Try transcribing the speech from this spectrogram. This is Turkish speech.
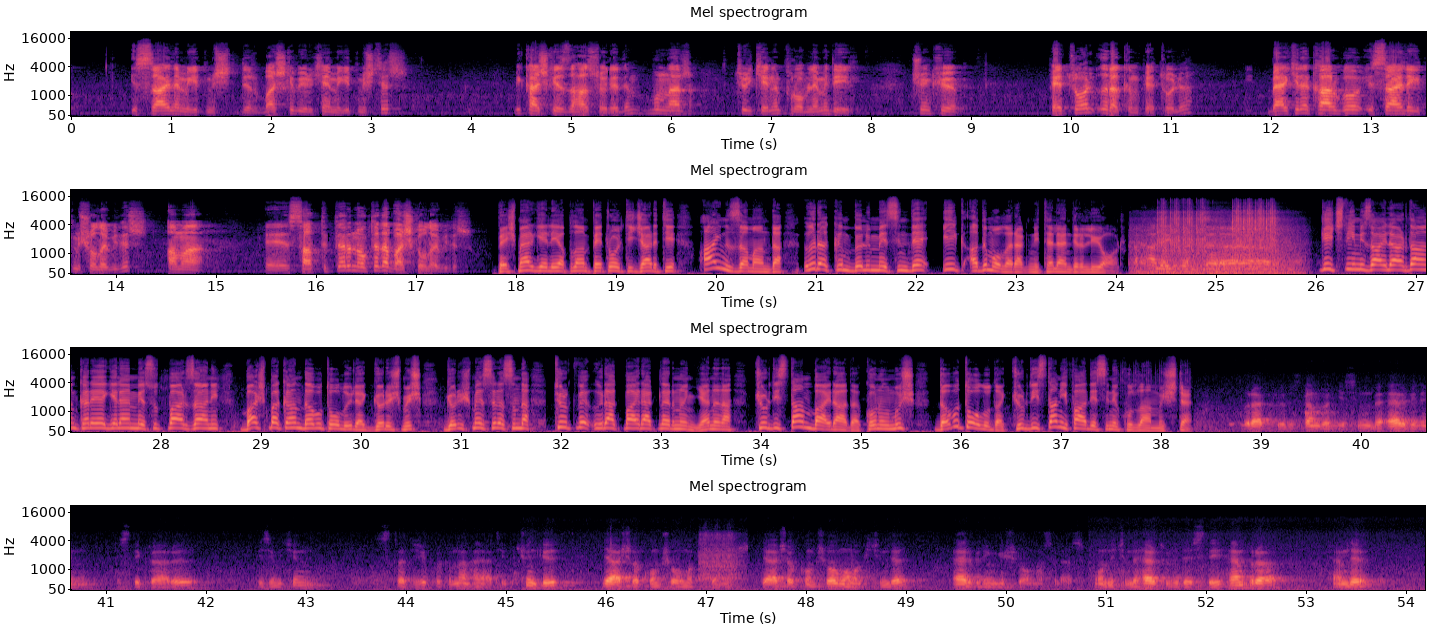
İsrail'e mi gitmiştir, başka bir ülkeye mi gitmiştir? Birkaç kez daha söyledim. Bunlar Türkiye'nin problemi değil. Çünkü Petrol Irak'ın petrolü. Belki de kargo İsrail'e gitmiş olabilir ama e, sattıkları noktada başka olabilir. Peşmerge ile yapılan petrol ticareti aynı zamanda Irak'ın bölünmesinde ilk adım olarak nitelendiriliyor. Geçtiğimiz aylarda Ankara'ya gelen Mesut Barzani, Başbakan Davutoğlu ile görüşmüş. Görüşme sırasında Türk ve Irak bayraklarının yanına Kürdistan bayrağı da konulmuş. Davutoğlu da Kürdistan ifadesini kullanmıştı. Irak Kürdistan bölgesinin ve Erbil'in istikrarı bizim için stratejik bakımdan hayatidir. Çünkü DAEŞ'le komşu olmak istemiyoruz. DAEŞ'le komşu olmamak için de Erbil'in güçlü olması lazım. Onun için de her türlü desteği hem Irak hem de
